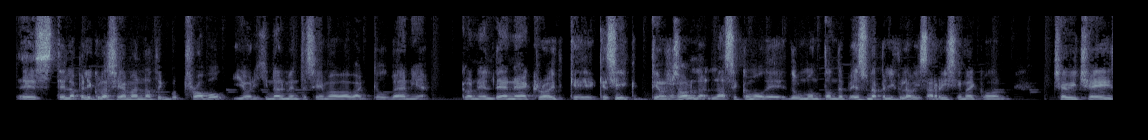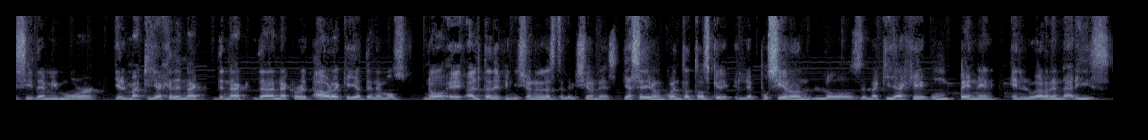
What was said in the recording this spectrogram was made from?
Este, la película se llama Nothing But Trouble y originalmente se llamaba Pennsylvania con el Dan Aykroyd, que, que sí, tienes razón, la, hace como de, de, un montón de... Es una película bizarrísima con Chevy Chase y Demi Moore y el maquillaje de, Dan Aykroyd. Ahora que ya tenemos ¿no? Eh, alta definición en las televisiones, ya se dieron cuenta todos que le pusieron los de maquillaje un pene en lugar de nariz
